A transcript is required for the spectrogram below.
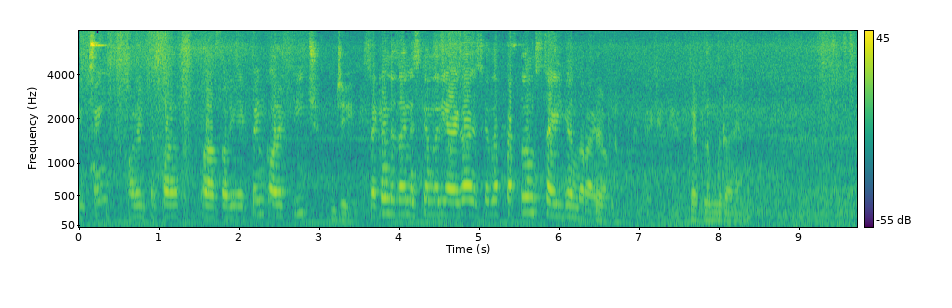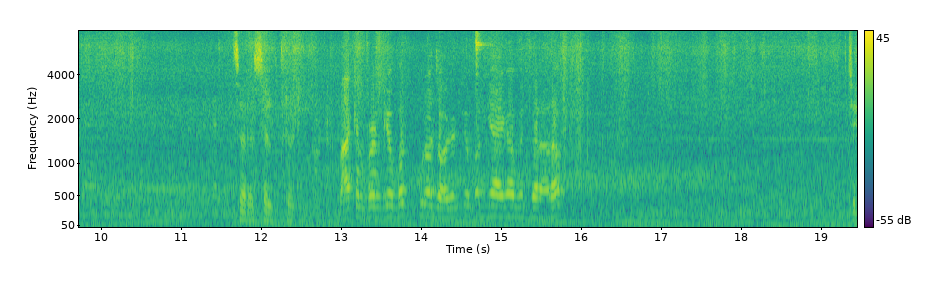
एक पिंक और एक पिस्ता सॉरी एक पिंक और एक पीच जी। सेकंड डिज़ाइन इसके अंदर ही आएगा इसके अंदर पेप्लम स्टाइल के अंदर आएगा। पेपलम करा रहे हैं। Sir self threading back and front के ऊपर पूरा जॉर्जेट के ऊपर ये आएगा विद गरारा जी।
